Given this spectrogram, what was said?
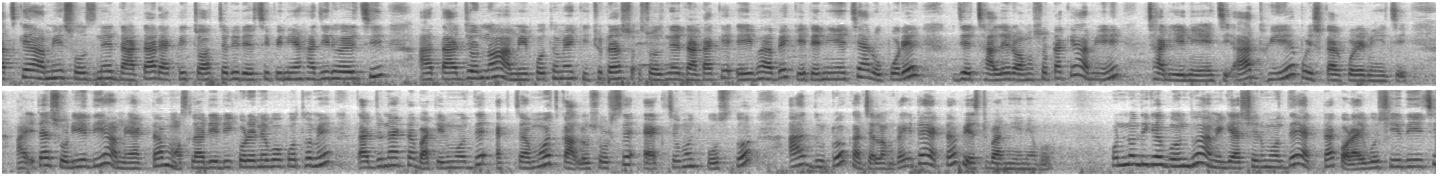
আজকে আমি সজনের ডাঁটার একটি চচ্চড়ি রেসিপি নিয়ে হাজির হয়েছি আর তার জন্য আমি প্রথমে কিছুটা সজনের ডাঁটাকে এইভাবে কেটে নিয়েছি আর উপরের যে ছালের অংশটাকে আমি ছাড়িয়ে নিয়েছি আর ধুয়ে পরিষ্কার করে নিয়েছি। আর এটা সরিয়ে দিয়ে আমি একটা মশলা রেডি করে নেব প্রথমে। তার জন্য একটা বাটির মধ্যে এক চামচ কালো সর্ষে, এক চামচ পোস্ত আর দুটো কাঁচা লঙ্কা। এটা একটা পেস্ট বানিয়ে নেব। অন্যদিকে বন্ধু, আমি গ্যাসের মধ্যে একটা কড়াই বসিয়ে দিয়েছি।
